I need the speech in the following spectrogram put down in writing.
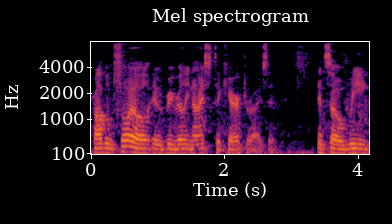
problem soil. It would be really nice to characterize it, and so we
